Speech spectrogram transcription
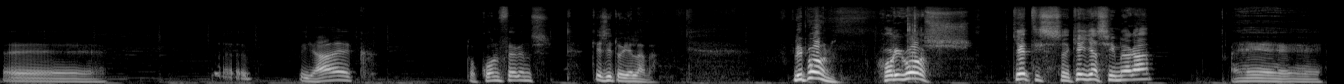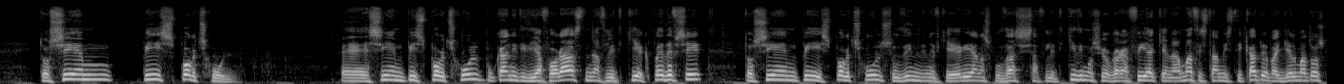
ε, ε, η ΑΕΚ, το conference και ζήτω η Ελλάδα. Λοιπόν, χορηγός και, της, και για σήμερα ε, το CMP Sport School. Ε, CMP Sport School που κάνει τη διαφορά στην αθλητική εκπαίδευση. Το CMP Sport School σου δίνει την ευκαιρία να σπουδάσεις αθλητική δημοσιογραφία και να μάθεις τα μυστικά του επαγγέλματος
